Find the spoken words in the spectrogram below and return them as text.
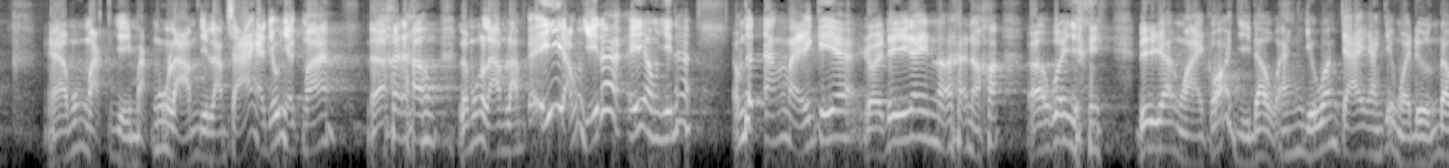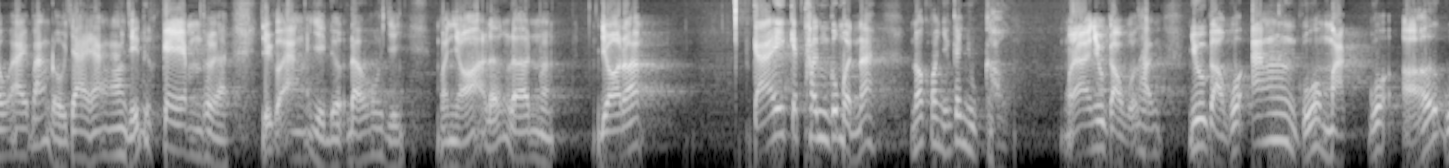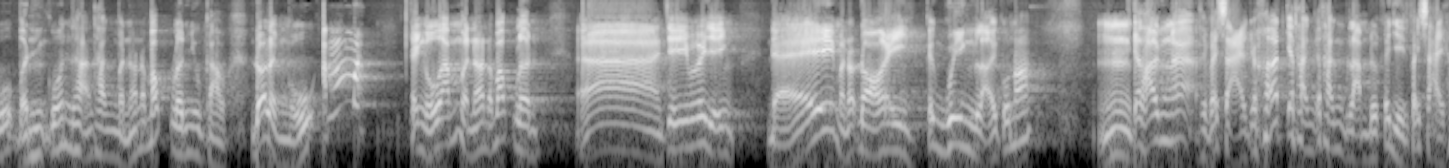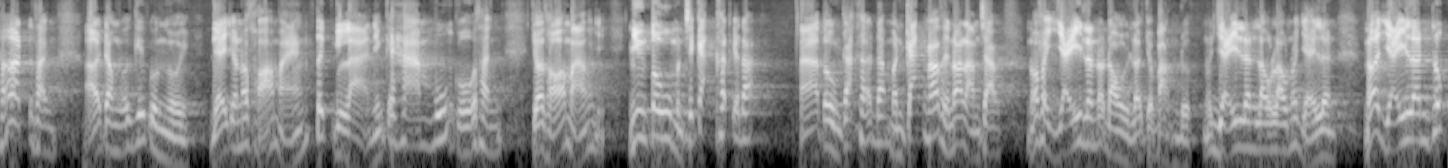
à, muốn mặc gì mặc muốn làm gì làm xả ngày chủ nhật mà. Đó, không? Là muốn làm làm cái ý ông vậy đó ý ông vậy đó. Ông thích ăn này ăn kia rồi đi đây nọ, nọ. À, cái gì? Đi ra ngoài có gì đâu ăn giữa quán chay ăn chứ ngoài đường đâu ai bán đồ chay ăn ăn chỉ được kem thôi à. Chứ có ăn cái gì được đâu gì mà nhỏ lớn lên mà. Do đó cái cái thân của mình á nó có những cái nhu cầu à, nhu cầu của thân nhu cầu của ăn của mặc của ở của bệnh của thân mình nó nó bốc lên nhu cầu. Đó là ngủ ấm á. cái ngủ ấm mình nó nó bốc lên. À chi quý vị để mà nó đòi cái quyền lợi của nó. Ừ, cái thân á thì phải xài cho hết cái thân. Cái thân làm được cái gì phải xài hết cái thân. Ở trong cái kiếp con người để cho nó thỏa mãn. Tức là những cái ham muốn của thân cho thỏa mãn. Nhưng tu mình sẽ cắt hết cái đó à tôi cắt hết đó. Mình cắt nó thì nó làm sao? Nó phải dậy lên nó đòi lại cho bằng được. Nó dậy lên lâu lâu nó dậy lên. Nó dậy lên lúc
